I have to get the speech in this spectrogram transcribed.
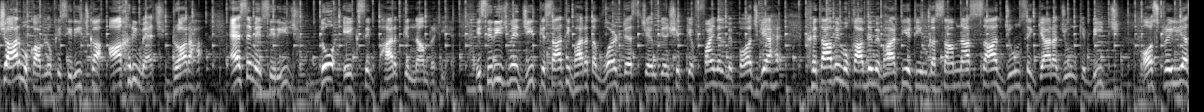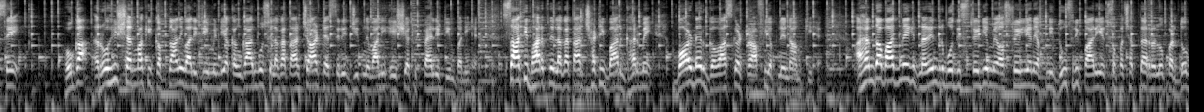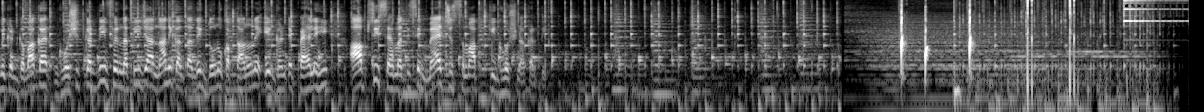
चार मुकाबलों की सीरीज़ का आखिरी मैच ड्रॉ रहा। ऐसे में सीरीज़ दो एक से भारत के नाम रही है। इस सीरीज़ में जीत के साथ ही भारत अब वर्ल्ड टेस्ट चैंपियनशिप के फाइनल में पहुँच गया है। खिताबी मुकाबले में भारतीय टीम का सामना 7 जून से 11 जून के बीच ऑस्ट्रेलिया से होगा। रोहित शर्मा की कप्तानी वाली टीम इंडिया कंगारू से लगातार चार टेस्ट सीरीज़ जीतने वाली एशिया की पहली टीम बनी है। साथ ही भारत ने लगातार छठी बार घर में बॉर्डर गवास्कर ट्रॉफी अपने नाम की है। अहमदाबाद में नरेंद्र मोदी स्टेडियम में ऑस्ट्रेलिया ने अपनी दूसरी पारी 175 रनों पर दो विकेट गवाकर घोषित कर दी। फिर नतीजा ना निकलता देख दोनों कप्तानों ने एक घंटे पहले ही आपसी सहमति से मैच समाप्त की घोषणा कर दी।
